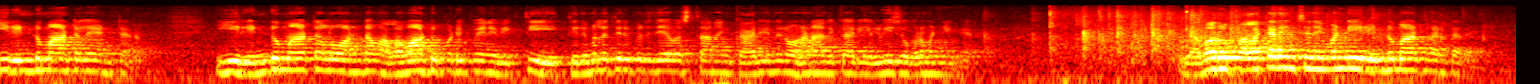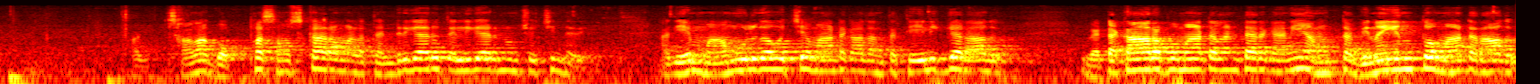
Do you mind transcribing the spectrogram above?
ఈ రెండు మాటలే అంటారు. ఈ రెండు మాటలు అనడం అలవాటు పడిపోయిన వ్యక్తి తిరుమల తిరుపతి దేవస్థానం కార్యనిర్వహణాధికారి ఎల్వి సుబ్రహ్మణ్యం గారు. ఎవరు పలకరించనివ్వండి ఈ రెండు మాటలు అంటారు. అది చాలా గొప్ప సంస్కారం వాళ్ళ తండ్రి గారు తల్లి గారి నుంచి వచ్చింది అది. అది ఏం మామూలుగా వచ్చే మాట కాదు అంత తేలిగ్గా రాదు. వెటకారపు మాటలు అంటారు కానీ అంత వినయంతో మాట రాదు.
